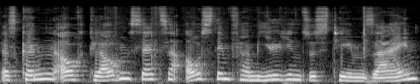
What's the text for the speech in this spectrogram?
Das können auch Glaubenssätze aus dem Familiensystem sein,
